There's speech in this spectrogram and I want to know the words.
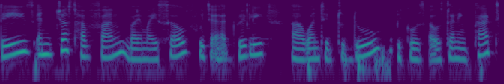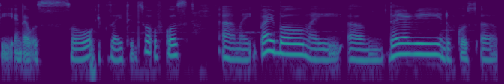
days and just have fun by myself, which I had really uh, wanted to do because I was turning 30 and I was so excited. So, of course, uh, my Bible, my um, diary, and of course, uh,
